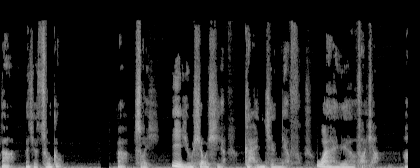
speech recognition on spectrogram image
啊，那就足够啊！所以一有消息啊，赶紧念佛，万缘放下啊！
